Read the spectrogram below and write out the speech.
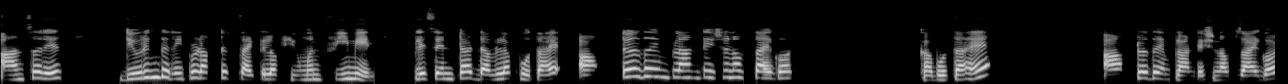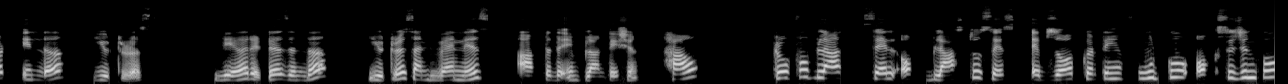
answer is during the reproductive cycle of human female placenta develop होता है after after the implantation of zygote कब होता है? After the implantation of zygote in the uterus where it is in the uterus and when is after the implantation how trophoblast cell of blastocyst absorb करते हैं फ़ूड को ऑक्सीजन को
